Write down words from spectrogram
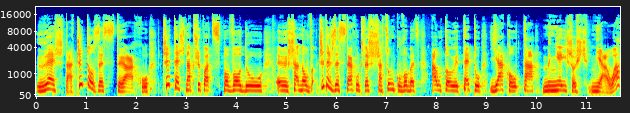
reszta, czy to ze strachu, czy też na przykład z powodu y, szanow- czy też ze strachu, czy też szacunku wobec autorytetu, jaką ta mniejszość miała,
